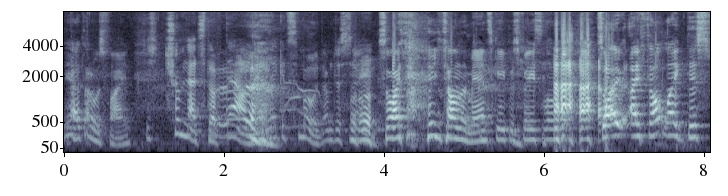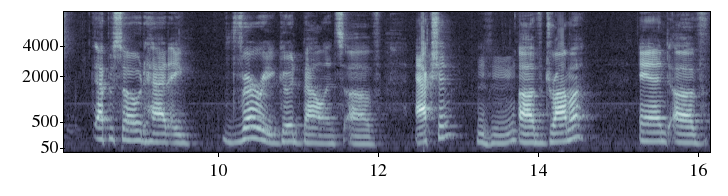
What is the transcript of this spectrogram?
Yeah, I thought it was fine. Just trim that stuff down, man. Make it smooth. I'm just saying. So I thought you tell him to manscape his face a little bit. so I, I felt like this episode had a very good balance of action, of drama, and of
